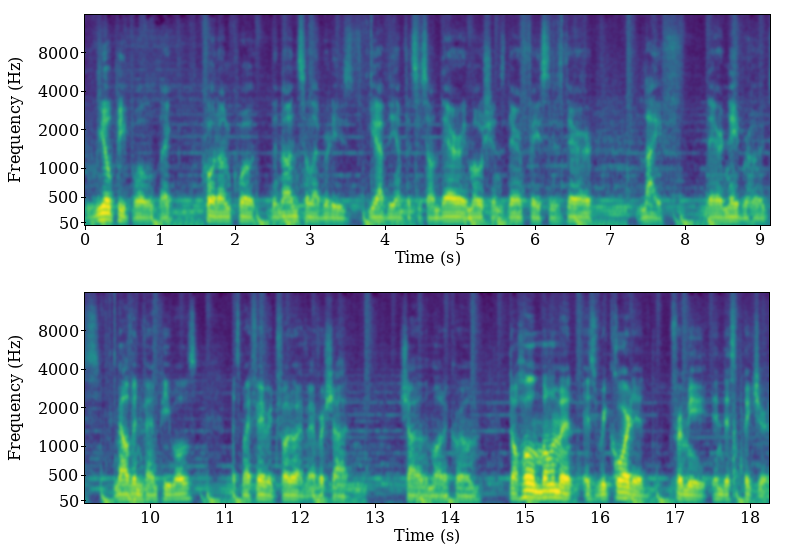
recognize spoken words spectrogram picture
real people, like quote unquote, the non celebrities, you have the emphasis on their emotions, their faces, their life, their neighborhoods. Melvin Van Peebles, that's my favorite photo I've ever shot, shot on the monochrome. The whole moment is recorded for me in this picture.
